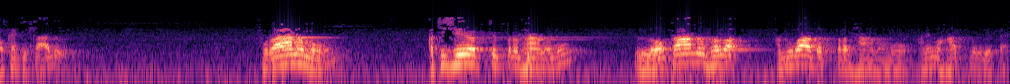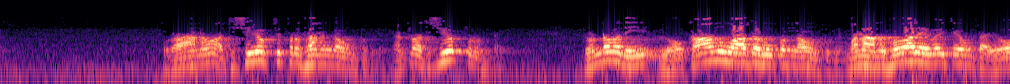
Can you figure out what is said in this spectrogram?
ఒకటి కాదు. పురాణము అతిశయోక్తి ప్రధానము లోకానుభవ అనువాద ప్రధానము అని మహాత్ములు చెప్పారు. పురాణం అతిశయోక్తి ప్రధానంగా ఉంటుంది. దాంట్లో అతిశయోక్తులు ఉంటాయి. రెండవది లోకానువాద రూపంగా ఉంటుంది. మన అనుభవాలు ఏవైతే ఉంటాయో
